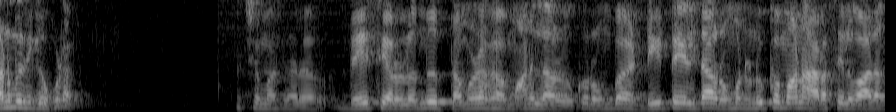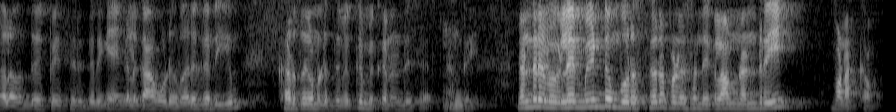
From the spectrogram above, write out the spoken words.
அனுமதிக்கக்கூடாது. நிச்சயமா சார். தேசிய அளவில் வந்து தமிழக மாநில அளவுக்கு ரொம்ப டீட்டெயில்டாக ரொம்ப நுணுக்கமான அரசியல்வாதங்களை வந்து பேசியிருக்கிறீங்க. எங்களுக்காக உடைய வருகையும் கருத்துக்கள் எடுத்ததுக்கு மிக்க நன்றி சார். நன்றி. நன்றி மகளே. மீண்டும் ஒரு சிறப்பு சந்திக்கலாம். நன்றி. வணக்கம்.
